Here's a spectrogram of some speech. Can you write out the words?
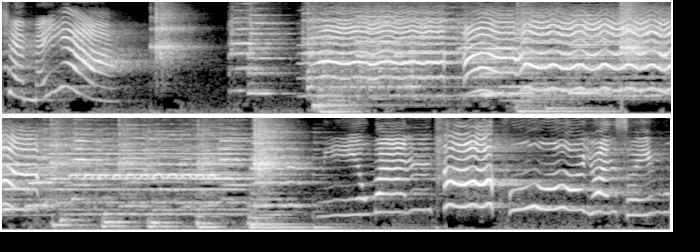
什么呀？啊你问他可愿随我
